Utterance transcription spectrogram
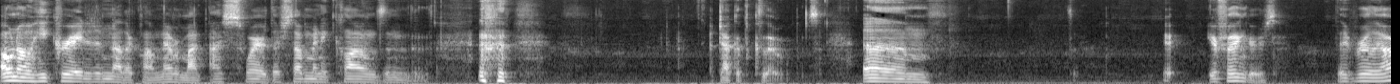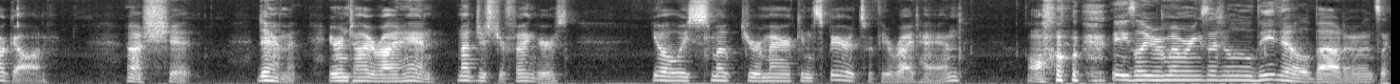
Oh no, he created another clone. Never mind. I swear there's so many clones and Attack of the Clones. Um your fingers. They really are gone. Oh shit. Damn it. Your entire right hand, not just your fingers. You always smoked your American spirits with your right hand. Oh, he's like remembering such a little detail about him. It's like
